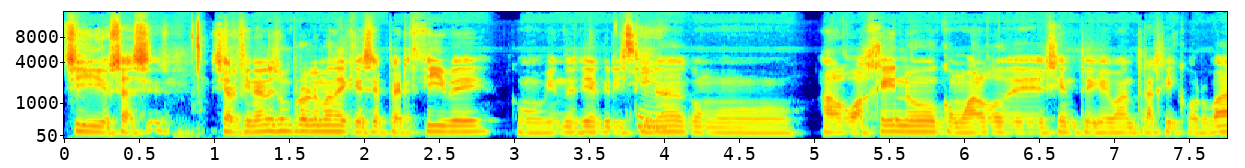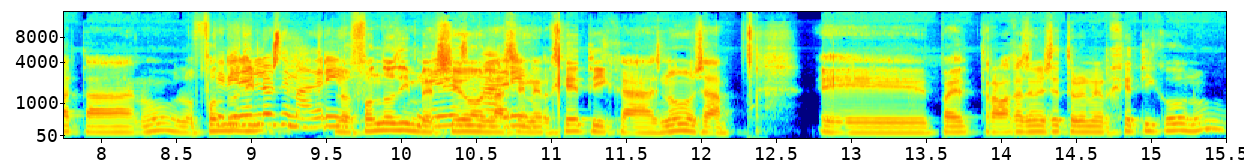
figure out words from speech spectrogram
Sí, o sea, si, al final es un problema de que se percibe, como bien decía Cristina, como algo ajeno, como algo de gente que va en traje y corbata, ¿no? Los fondos, de, los de Madrid. Los fondos de inversión, las energéticas, ¿no? O sea, eh, trabajas en el sector energético, ¿no?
